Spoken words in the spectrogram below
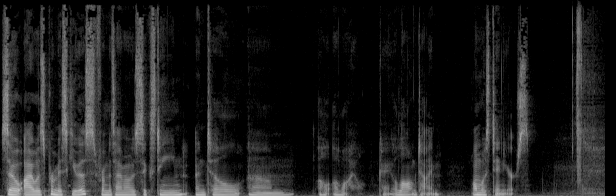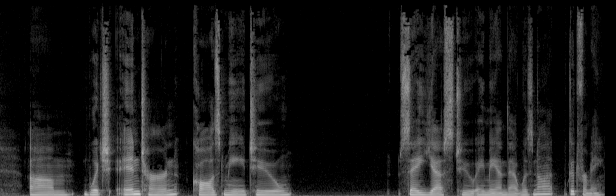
So I was promiscuous from the time I was 16 until um, a, a while. Okay, a long time, almost 10 years. Um, which in turn caused me to say yes to a man that was not good for me.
